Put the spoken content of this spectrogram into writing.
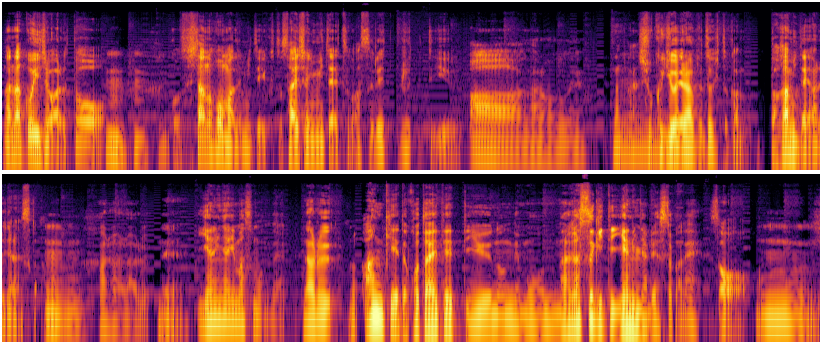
う7個以上あると、うんうんうん。こう下の方まで見ていくと最初に見たやつを忘れるっていう。ああなるほどねなんか職業選ぶ時とかバカみたいにあるじゃないですか。うんうん。あるあるある。ね。嫌になりますもんね。なる。アンケート答えてっていうのでもう長すぎて嫌になるやつとかね。そう。うん。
